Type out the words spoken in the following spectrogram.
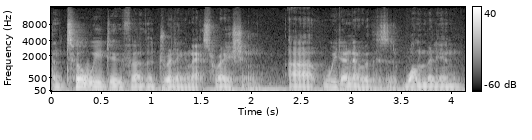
until we do further drilling and exploration, uh, we don't know whether this is 1 million,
